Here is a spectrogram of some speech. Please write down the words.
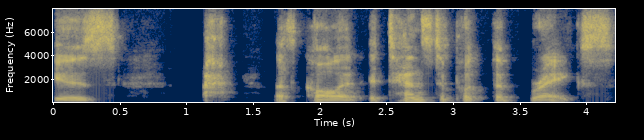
is, let's call it, it tends to put the brakes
